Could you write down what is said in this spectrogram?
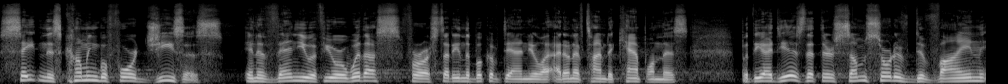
Satan is coming before Jesus in a venue. If you were with us for our study in the book of Daniel, I don't have time to camp on this, but the idea is that there's some sort of divine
